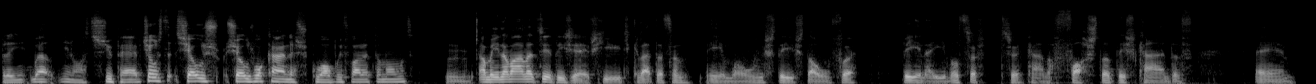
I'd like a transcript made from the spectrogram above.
brilliant. Well, you know, it's superb. Shows shows shows what kind of squad we've got at the moment. Mm. I mean, the manager deserves huge credit and Ian and Steve Stone for being able to to kind of foster this kind of um,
